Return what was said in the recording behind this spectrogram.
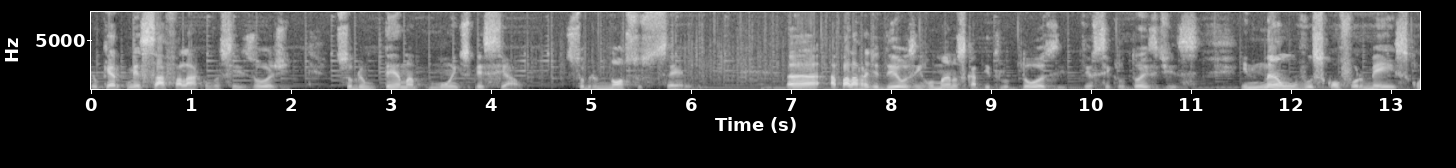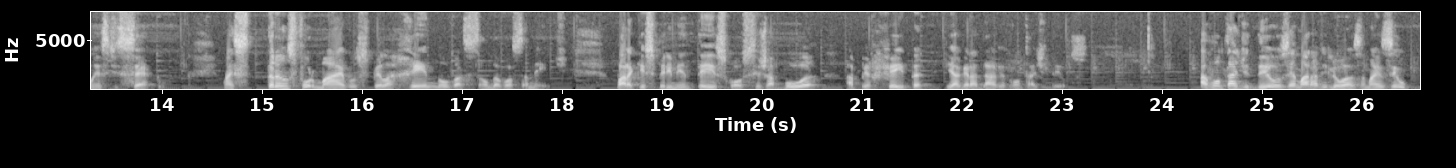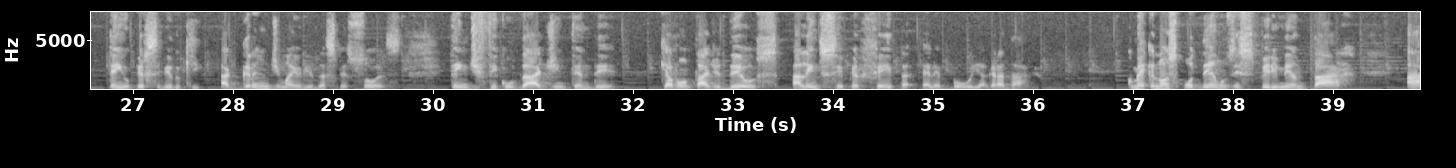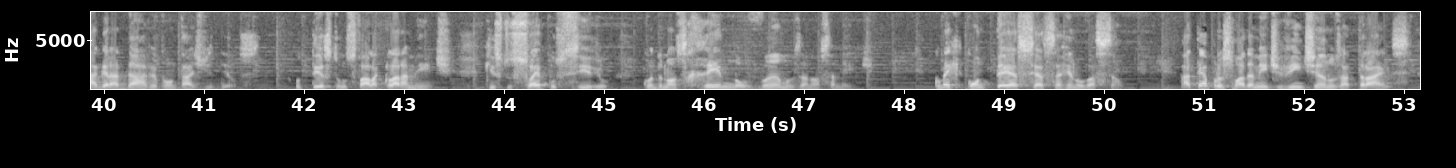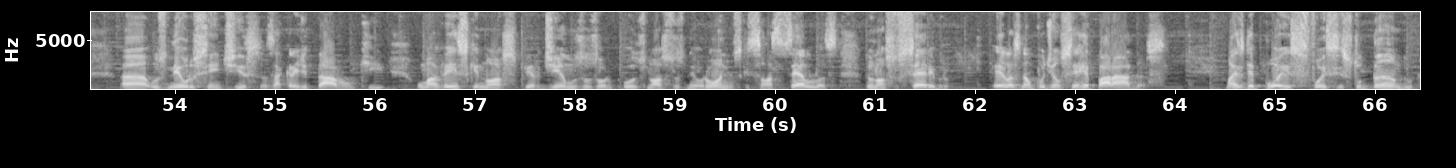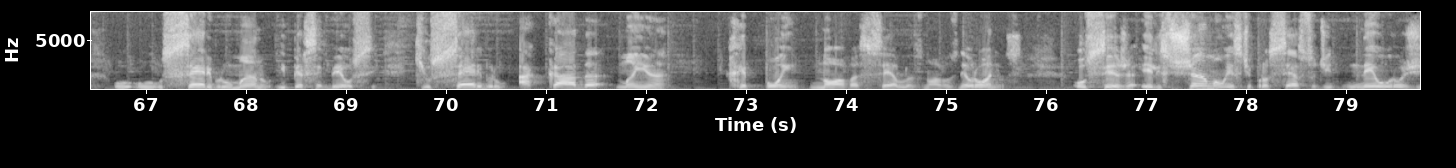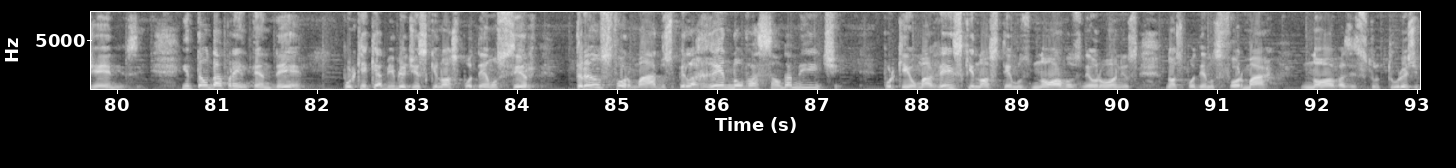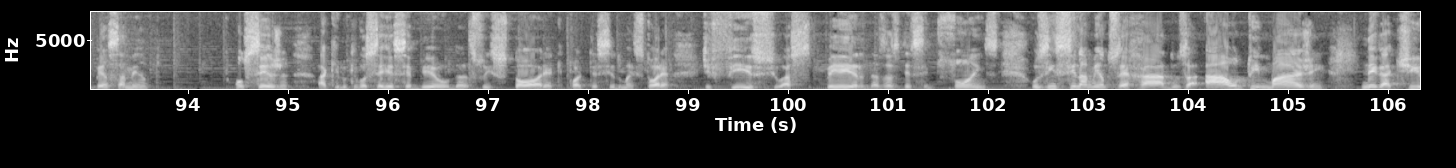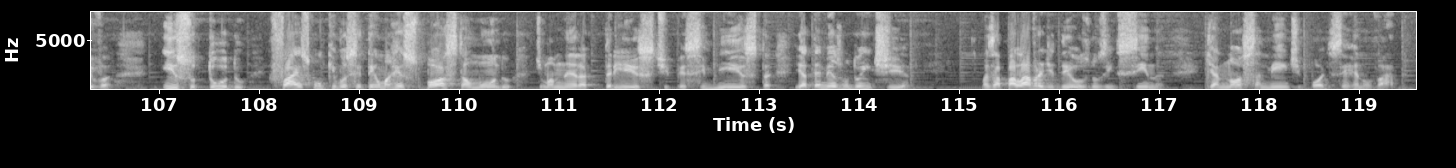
Eu quero começar a falar com vocês hoje sobre um tema muito especial, sobre o nosso cérebro. Uh, a palavra de Deus em Romanos capítulo 12, versículo 2 diz: E não vos conformeis com este século, mas transformai-vos pela renovação da vossa mente, para que experimenteis qual seja a boa, a perfeita e agradável vontade de Deus. A vontade de Deus é maravilhosa, mas eu tenho percebido que a grande maioria das pessoas tem dificuldade de entender que a vontade de Deus, além de ser perfeita, ela é boa e agradável. Como é que nós podemos experimentar a agradável vontade de Deus? O texto nos fala claramente que isto só é possível quando nós renovamos a nossa mente. Como é que acontece essa renovação? Até aproximadamente 20 anos atrás, Uh, os neurocientistas acreditavam que, uma vez que nós perdíamos os, os, nossos neurônios, que são as células do nosso cérebro, elas não podiam ser reparadas. Mas depois foi se estudando o, o cérebro humano e percebeu-se que o cérebro, a cada manhã, repõe novas células, novos neurônios. Ou seja, eles chamam este processo de neurogênese. Então dá para entender por que, que a Bíblia diz que nós podemos ser transformados pela renovação da mente? Porque uma vez que nós temos novos neurônios, nós podemos formar novas estruturas de pensamento. Ou seja, aquilo que você recebeu da sua história, que pode ter sido uma história difícil, as perdas, as decepções, os ensinamentos errados, a autoimagem negativa, isso tudo faz com que você tenha uma resposta ao mundo de uma maneira triste, pessimista e até mesmo doentia. Mas a palavra de Deus nos ensina que a nossa mente pode ser renovada.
